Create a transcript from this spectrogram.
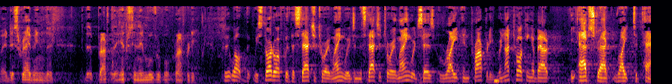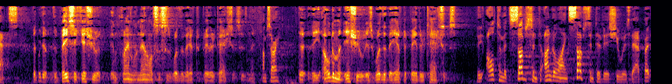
by describing the, the, property, the interest in immovable property? Well, we start off with the statutory language, and the statutory language says right in property. We're not talking about the abstract right to tax. But the, the basic issue in final analysis is whether they have to pay their taxes, isn't it? I'm sorry? The, the ultimate issue is whether they have to pay their taxes. The ultimate substantive, underlying substantive issue is that. But,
